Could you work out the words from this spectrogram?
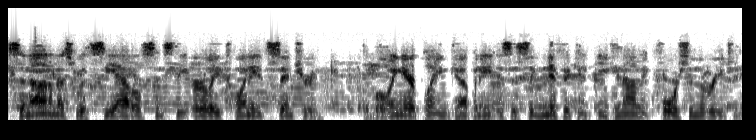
Synonymous with Seattle since the early 20th century, the Boeing Airplane Company is a significant economic force in the region,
